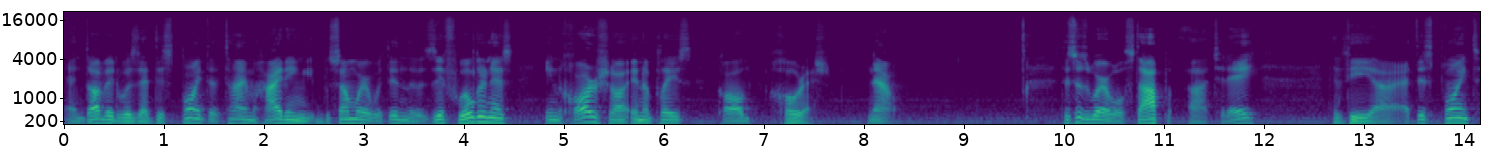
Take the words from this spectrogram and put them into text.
And David was at this point of time hiding somewhere within the Ziph wilderness, in Chorsha in a place called Choresh. Now, this is where we'll stop uh, today. The uh, at this point,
